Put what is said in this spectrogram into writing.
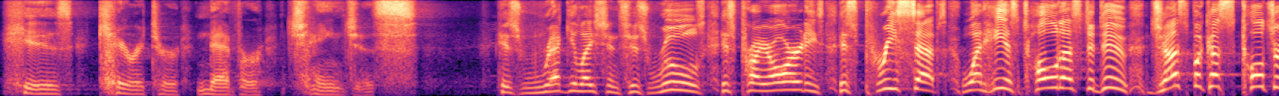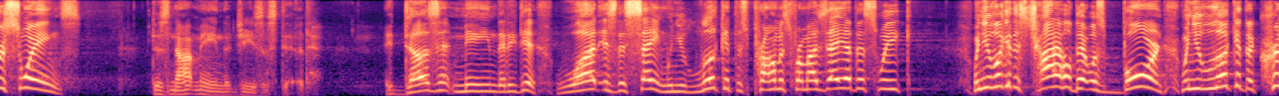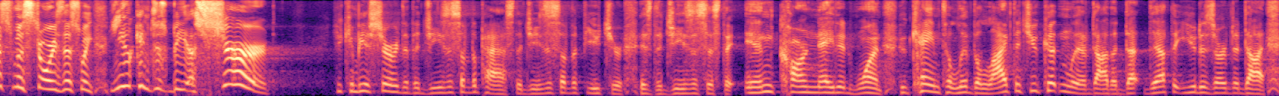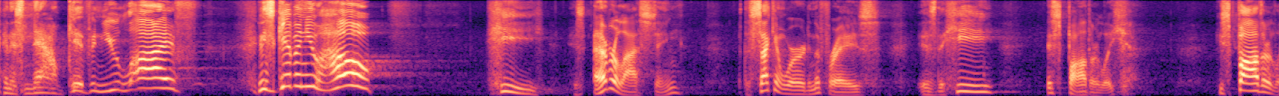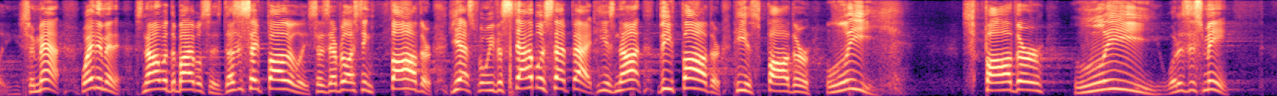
his character never changes. his regulations, his rules, his priorities, his precepts, what he has told us to do, just because culture swings, does not mean that Jesus did. It doesn't mean that he did. What is this saying? When you look at this promise from Isaiah this week, when you look at this child that was born, when you look at the Christmas stories this week, you can just be assured. You can be assured that the Jesus of the past, the Jesus of the future, is the Jesus is the incarnated one who came to live the life that you couldn't live, die the de- death that you deserved to die, and is now giving you life. And he's given you hope. He is everlasting. But the second word in the phrase is that he is fatherly. He's fatherly. You say, Matt, wait a minute. It's not what the Bible says. It doesn't say fatherly. It says everlasting father. Yes, but we've established that fact. He is not the father. He is fatherly. It's fatherly. What does this mean?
